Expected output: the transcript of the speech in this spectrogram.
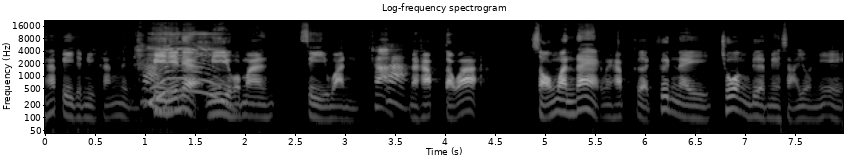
4-5 ปีจะมีครั้งหนึ่ง ค่ะ ปีนี้เนี่ยมีอยู่ประมาณ 4 วันค่ะค่ะ นะครับแต่ว่า 2 วันแรกนะครับเกิดขึ้นในช่วงเดือนเมษายนนี้เอง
